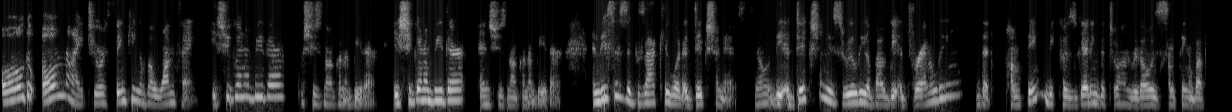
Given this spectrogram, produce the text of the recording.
all the all night you're thinking about one thing. Is she to be there or she's not to be there? Is she to be there and she's not to be there? And this is exactly what addiction is you know? The addiction is really about the adrenaline that pumping because getting the $200 is something about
